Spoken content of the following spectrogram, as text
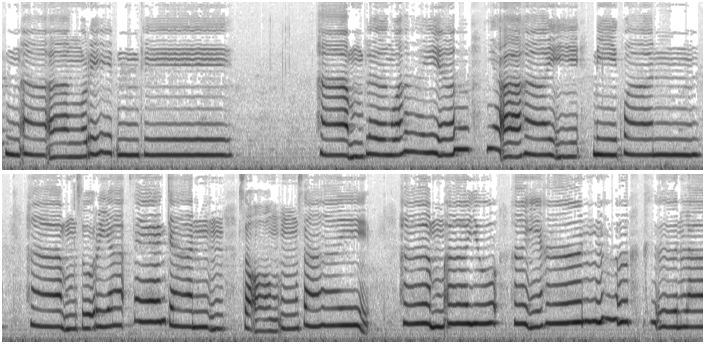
ดอ้างฤทธิ์ทีห้ามเพลิงไว้ อย่าให้มีควัน ห้ามสุริยะ จันสองใสห้ามอายุให้หันคืนเล่า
